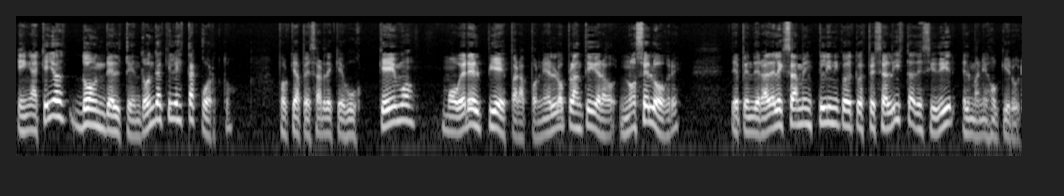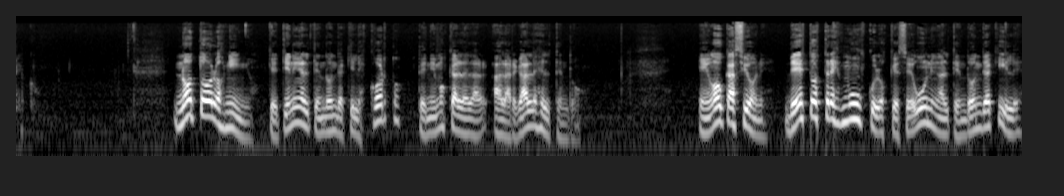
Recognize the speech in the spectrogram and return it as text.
en aquellos donde el tendón de Aquiles está corto, porque a pesar de que busquemos mover el pie para ponerlo plantígrado no se logre, dependerá del examen clínico de tu especialista decidir el manejo quirúrgico. No todos los niños que tienen el tendón de Aquiles corto tenemos que alargarles el tendón. En ocasiones de estos tres músculos que se unen al tendón de Aquiles,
